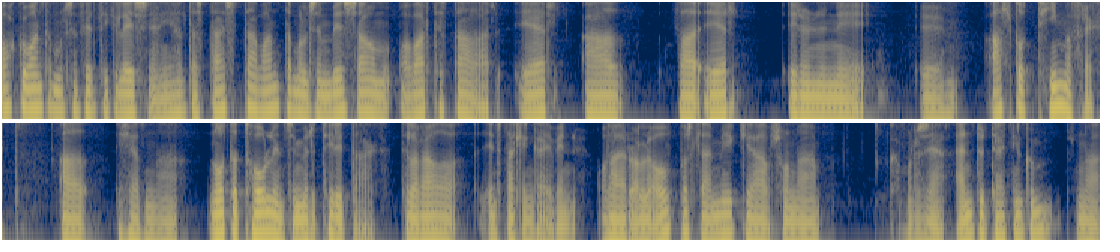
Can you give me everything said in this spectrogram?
nokkuð vandamál sem fyrir ekki leysin en ég held að stærsta vandamál sem við sáum og var til staðar er að það er í rauninni um, allt á tímafrekt að hérna, nota tólinn sem eru til í dag til að ráða einstaklinga í vinnu. Og það eru alveg óbáslega mikið af svona, að segja, endurtækningum svona,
